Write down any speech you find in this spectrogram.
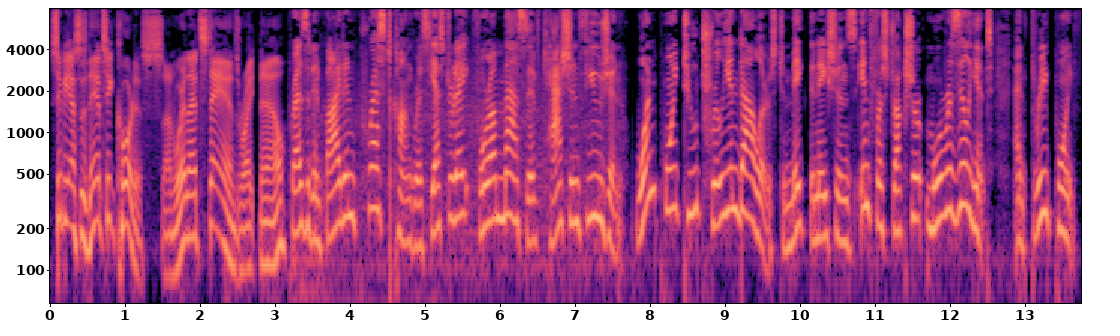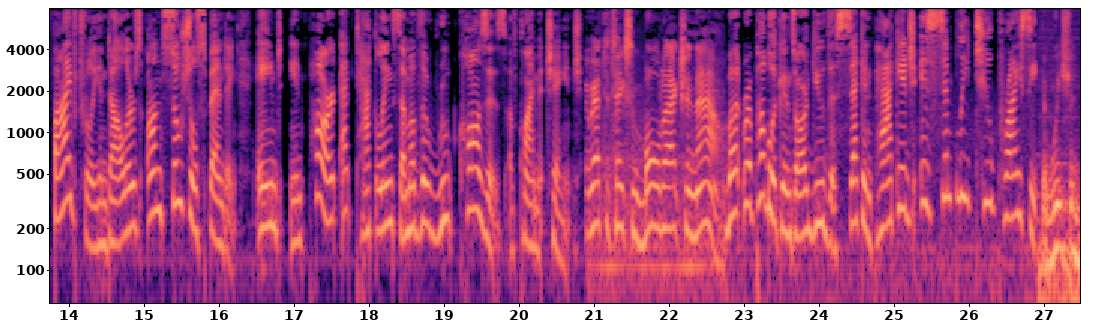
CBS's Nancy Cordes on where that stands right now. President Biden pressed Congress yesterday for a massive cash infusion. $1.2 trillion to make the nation's infrastructure more resilient, and $3.5 trillion on social spending, aimed in part at tackling some of the root causes of climate change. We have to take some bold action now. But Republicans argue the second package is simply too pricey. We should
